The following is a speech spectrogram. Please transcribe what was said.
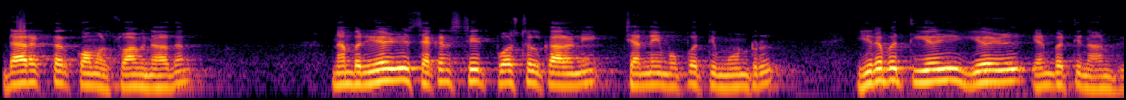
director Komal Swaminathan. Number ஏழு second street postal colony Chennai முப்பத்தி மூன்று இருபத்தி ஏழு ஏழு எண்பத்தி நான்கு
